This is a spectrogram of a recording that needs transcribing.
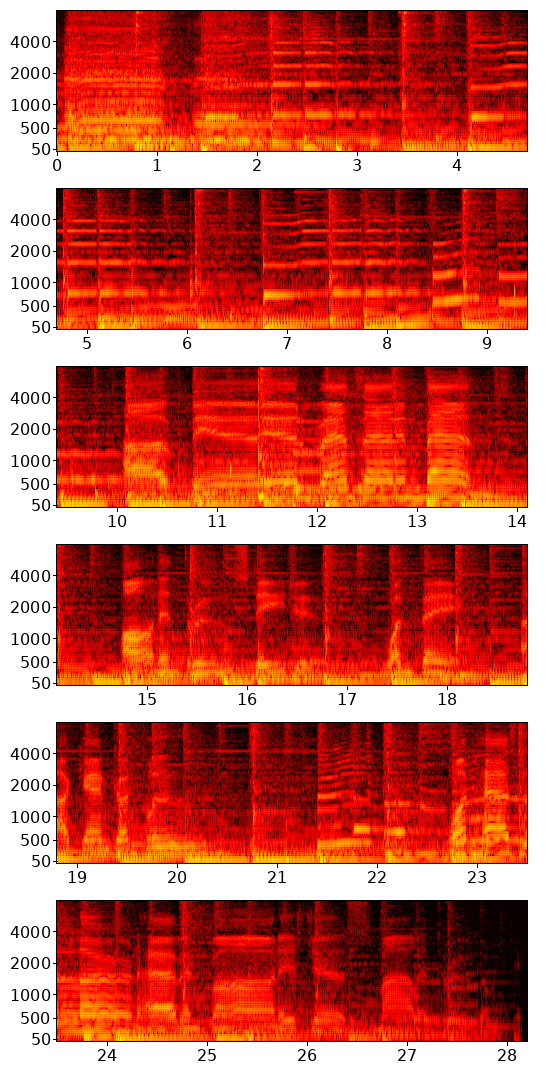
and then. I've been in vans and in bands, on and through stages. One thing I can conclude to learn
